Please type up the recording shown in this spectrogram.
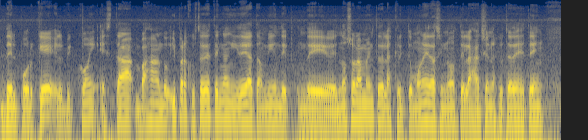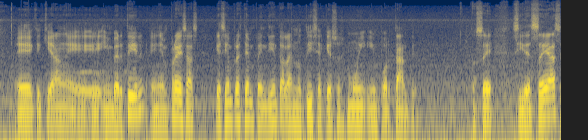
del por qué el Bitcoin está bajando y para que ustedes tengan idea también de, no solamente de las criptomonedas sino de las acciones que ustedes estén eh, que quieran eh, invertir en empresas que siempre estén pendientes a las noticias que eso es muy importante entonces si deseas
